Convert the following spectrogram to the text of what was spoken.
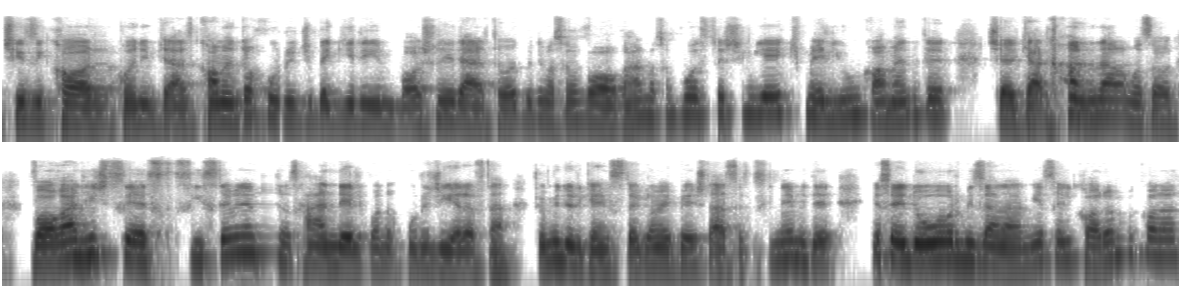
چیزی کار کنیم که از کامنت ها خروجی بگیریم باشون در ارتباط بودیم. مثلا واقعا مثلا پست داشتیم یک میلیون کامنت شرکت کننده در واقعا هیچ سیستمی نمی‌تونست handle کنه خروجی گرفتن. چون می‌دونی که اینستاگرام API ش دسترسی نمیده یه سری دور می‌زنن یه سری کارا می‌کنن.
